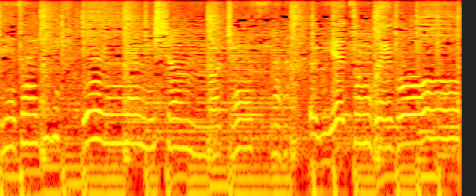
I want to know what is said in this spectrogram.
别在意别人眼里什么角色，也曾会过，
